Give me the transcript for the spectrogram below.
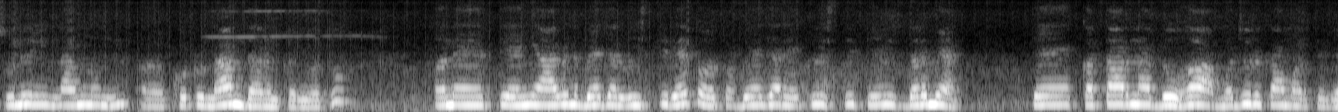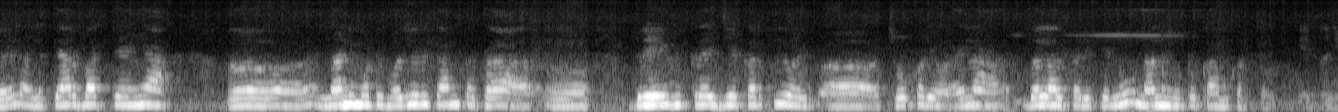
સુનિલ નામનું ખોટું નામ ધારણ કર્યું હતું. અને તે અહીંયા આવીને બે હજાર વીસથી રહેતો હતો. બે હજાર એકવીસથી ત્રેવીસ દરમિયાન તે કતારના દોહા મજૂરી કામ અર્થે ગયેલ અને ત્યારબાદ તે અહીંયા નાની મોટી મજૂરી કામ તથા ગૃહ વિક્રય જે કરતી હોય છોકરીઓ એના દલાલ તરીકેનું નાનું મોટું કામ કરતો હતો.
